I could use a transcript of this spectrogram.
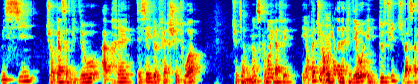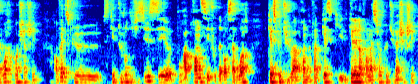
Mais si tu regardes cette vidéo, après, tu essayes de le faire chez toi, tu vas dire mince comment il a fait? Et en fait tu vas regarder la vidéo et de suite tu vas savoir quoi chercher. En fait ce que ce qui est toujours difficile c'est euh, pour apprendre c'est il faut d'abord savoir qu'est-ce que tu veux apprendre enfin qu'est-ce qui quelle est l'information que tu vas chercher.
